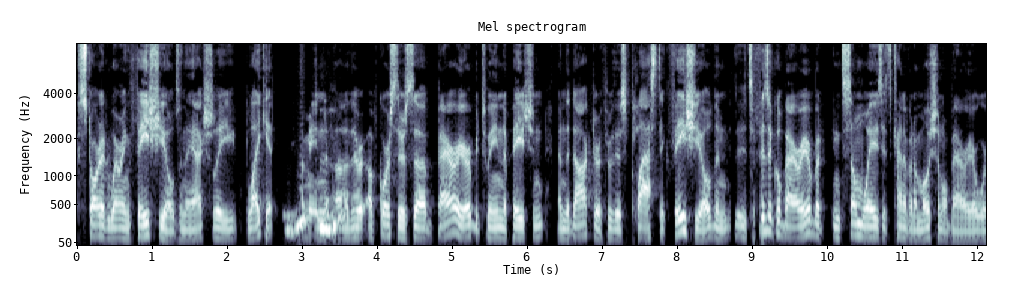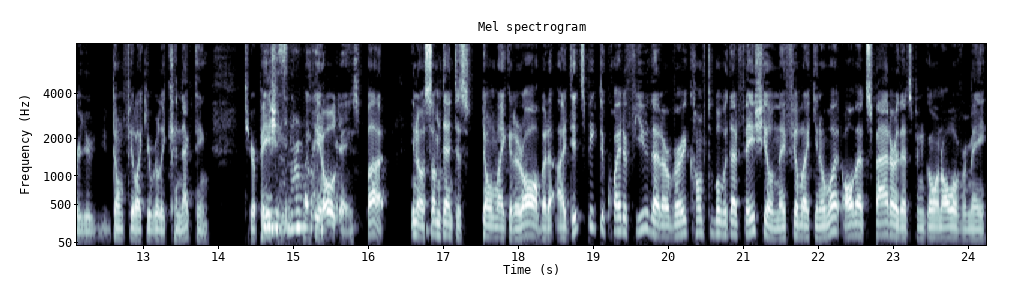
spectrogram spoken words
started wearing face shields, and they actually like it. Mm-hmm. I mean, mm-hmm. uh, there, of course, there's a barrier between the patient and the doctor through this plastic face shield, and it's a physical barrier, but in some ways, it's kind of an emotional barrier where you, you don't feel like you're really connecting to your patient exactly. like the old days. But you know, some dentists don't like it at all, but I did speak to quite a few that are very comfortable with that face shield, and they feel like, you know what, all that spatter that's been going all over me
